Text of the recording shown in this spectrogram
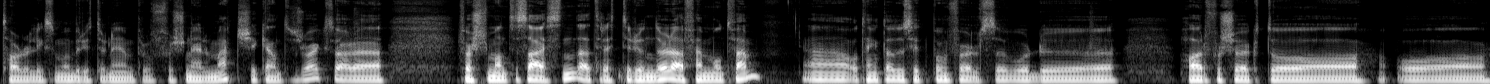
Tar du liksom og bryter ned en profesjonell match i Counter-Strike, så er det førstemann til 16, det er 30 runder, det er 5 mot 5. Uh, og tenk deg du sitter på en følelse hvor du har forsøkt å, å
